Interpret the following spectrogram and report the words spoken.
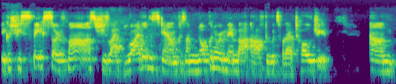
because she speaks so fast. She's like, write all this down because I'm not going to remember afterwards what I've told you. Um,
